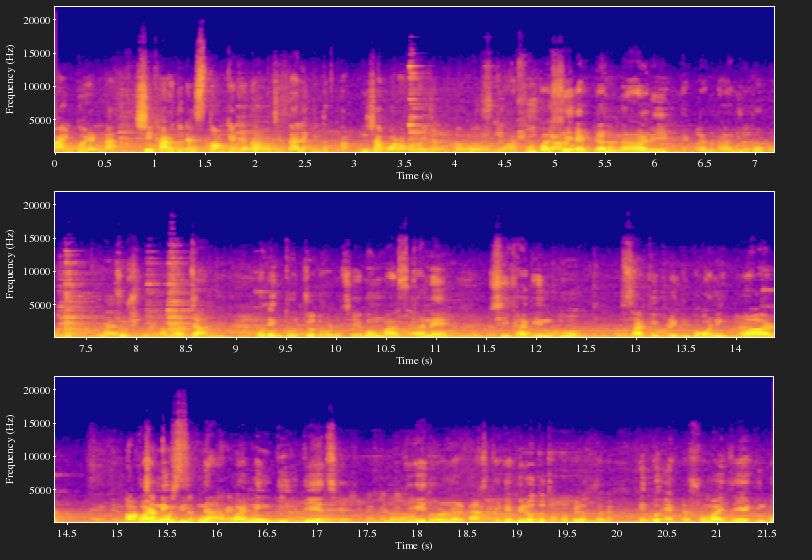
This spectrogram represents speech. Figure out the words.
মাইন্ড করেন না, শিখার দুটো স্তন কেটে দেওয়া উচিত। তাহলে কিন্তু হিসাব বরাবর হয়ে যাবে। পাশাপাশি একটা নারীর একটা নারী তো অনেক ধৈর্যশীল আমরা জানি। অনেক ধৈর্য ধরেছে এবং মাঝখানে শিখা কিন্তু সাকিবরে কিন্তু অনেকবার ওয়ার্নিং। না ওয়ার্নিং দিয়েছে এই ধরনের কাজ থেকে বিরত থাকো বিরত থাকো। কিন্তু একটা সময় যে কিন্তু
